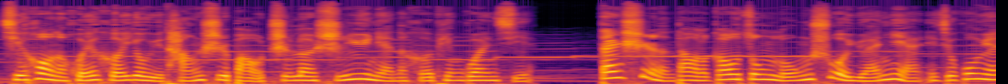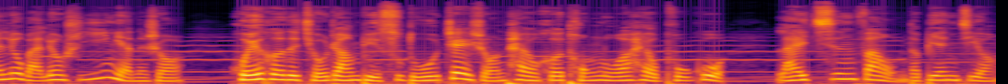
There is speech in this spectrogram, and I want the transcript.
其后呢，回纥又与唐氏保持了十余年的和平关系。但是呢，到了高宗龙朔元年，也就公元六百六十一年的时候，回纥的酋长比速独，这时候他又和铜锣还有仆固来侵犯我们的边境。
